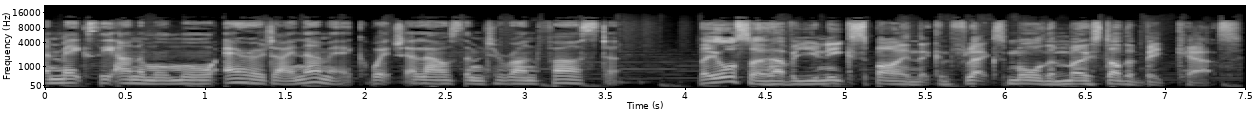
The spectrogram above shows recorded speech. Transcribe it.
and makes the animal more aerodynamic, which allows them to run faster. They also have a unique spine that can flex more than most other big cats,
